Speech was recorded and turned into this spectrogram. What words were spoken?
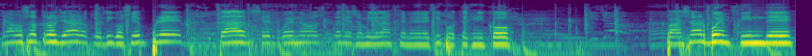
Y a vosotros ya lo que os digo siempre, disfrutar, ser buenos. Gracias a Miguel Ángel en el equipo técnico. Pasar buen fin de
